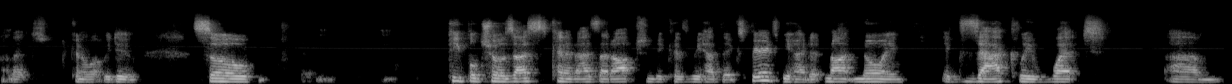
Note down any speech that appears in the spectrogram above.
Uh, that's kind of what we do. So people chose us kind of as that option because we had the experience behind it, not knowing exactly what um,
